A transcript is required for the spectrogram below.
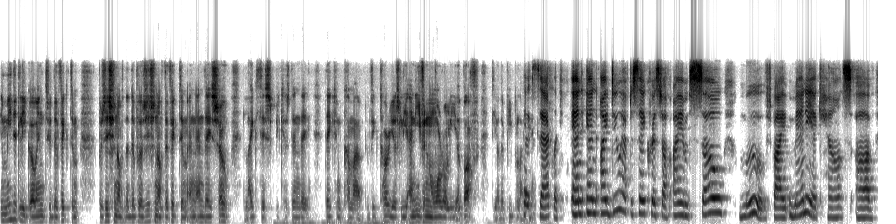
immediately go into the victim position of the, the position of the victim and and they so like this because then they they can come out victoriously and even morally above the other people I exactly think. and and i do have to say christoph i am so moved by many accounts of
